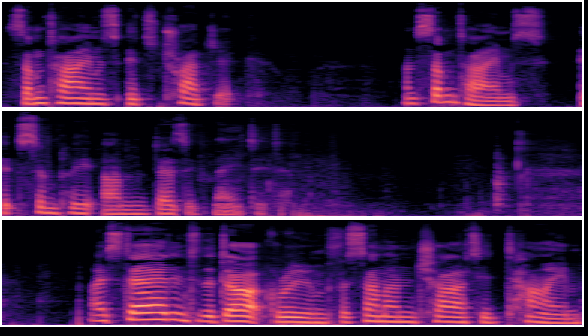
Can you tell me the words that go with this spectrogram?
sometimes it's tragic, and sometimes it's simply undesignated. I stared into the dark room for some uncharted time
